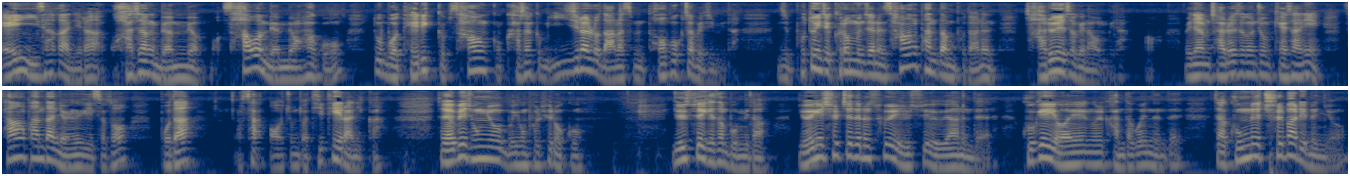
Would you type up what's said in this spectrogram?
A 이사가 아니라 과장 몇 명, 뭐 사원 몇 명 하고 또 뭐 대리급, 사원급, 과장급 이지랄로 나눴으면 더 복잡해집니다. 이제 보통 이제 그런 문제는 상황 판단보다는 자료 해석에 나옵니다. 어, 왜냐하면 자료 해석은 좀 계산이 상황 판단 영역에 있어서 보다 어, 좀 더 디테일하니까. 자, 여비의 종료 뭐 이건 볼 필요 없고 일수의 계산 봅니다. 여행의 실제되는 소요 일수에 의하는데 국외 여행을 간다고 했는데 자 국내 출발일은요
